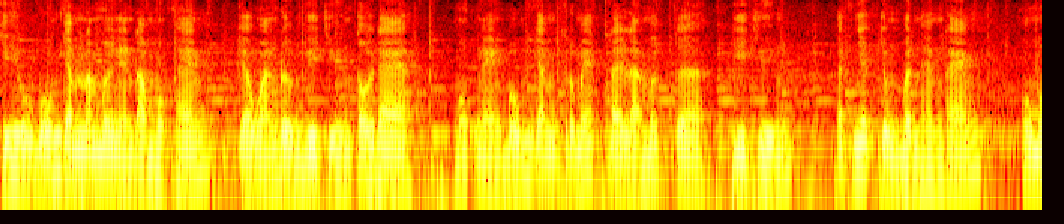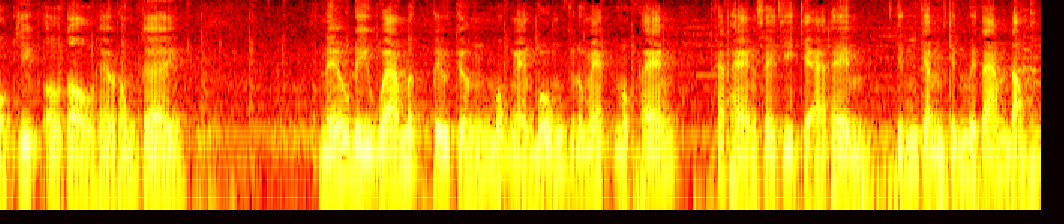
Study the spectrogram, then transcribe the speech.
triệu 450 000 đồng một tháng cho quãng đường di chuyển tối đa 1.400 km. Đây là mức uh, di chuyển ít nhất trung bình hàng tháng của một chiếc ô tô theo thống kê. Nếu đi quá mức tiêu chuẩn 1.400 km một tháng, khách hàng sẽ chi trả thêm 998 đồng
